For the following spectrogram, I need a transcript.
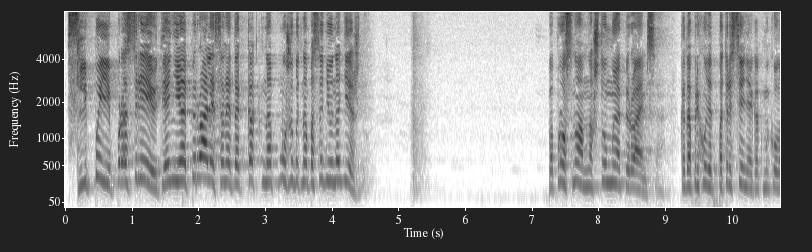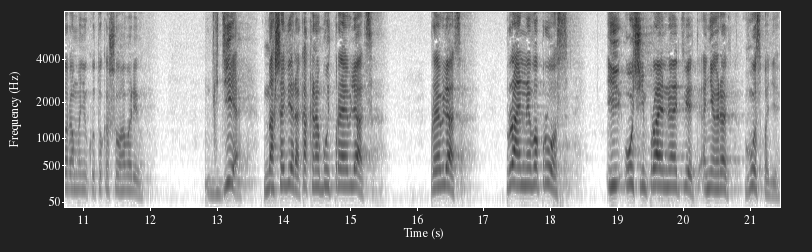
слепые прозреют, и они опирались на это, как, на, может быть, на последнюю надежду. Вопрос нам, на что мы опираемся, когда приходят потрясения, как Микола Романюку только что говорил. Где наша вера, как она будет проявляться? Проявляться. Правильный вопрос и очень правильный ответ. Они говорят, Господи,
